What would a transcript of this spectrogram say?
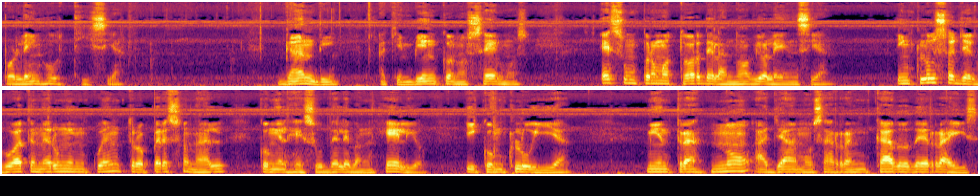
por la injusticia. Gandhi a quien bien conocemos, es un promotor de la no violencia. Incluso llegó a tener un encuentro personal con el Jesús del Evangelio y concluía, mientras no hayamos arrancado de raíz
